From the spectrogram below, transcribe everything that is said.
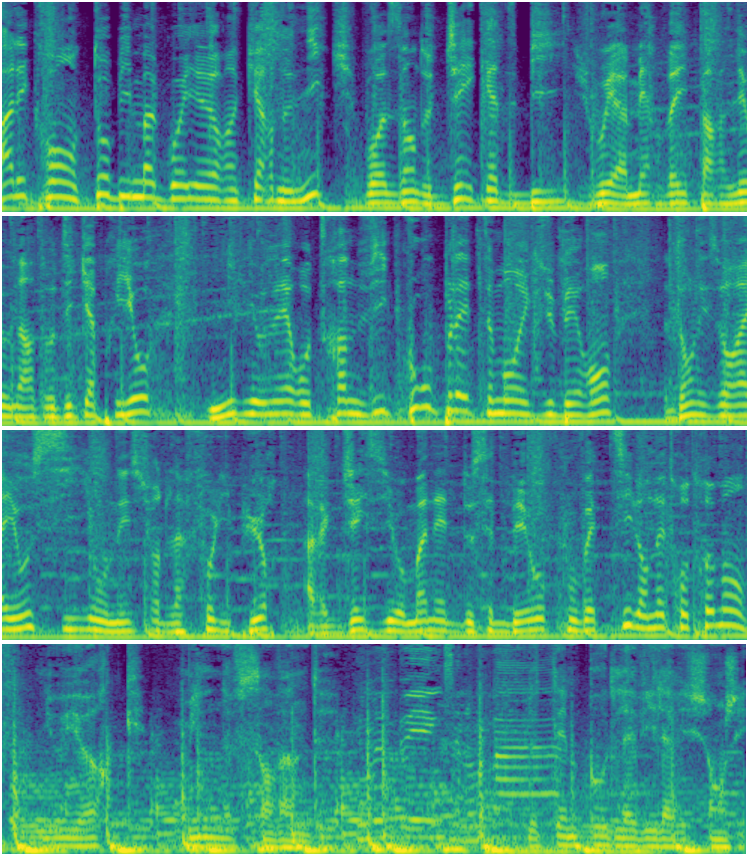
À l'écran, Toby Maguire incarne Nick, voisin de Jay Gatsby, joué à merveille par Leonardo DiCaprio, millionnaire au train de vie complètement exubérant. Dans les oreilles aussi, on est sur de la folie pure. Avec Jay-Z aux manettes de cette BO, pouvait-il en être autrement? New York, 1922. Le tempo de la ville avait changé,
